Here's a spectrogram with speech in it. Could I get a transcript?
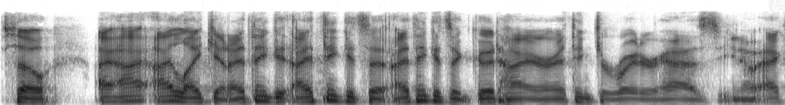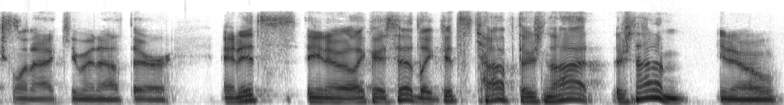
So I, I, I like it. I think I think it's a I think it's a good hire. I think DeRuyter has you know excellent acumen out there, and it's you know like I said, like it's tough. There's not there's not a you know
